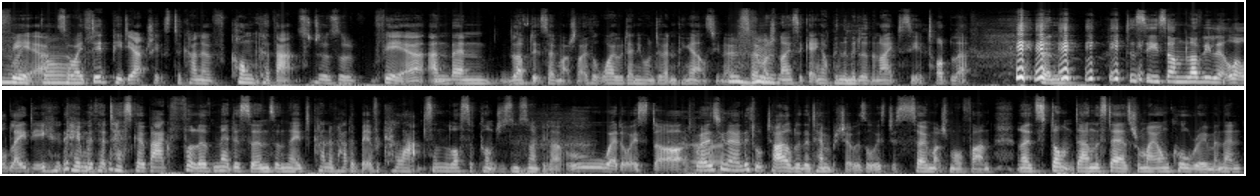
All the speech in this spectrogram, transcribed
oh fear. so I did pediatrics to kind of conquer that sort of, sort of fear, and mm. then loved it so much that I thought, why would anyone do anything else? You know, it's so mm-hmm. much nicer getting up in the middle of the night to see a toddler than to see some lovely little old lady who came with her Tesco bag full of medicines, and they'd kind of had a bit of a collapse and loss of consciousness, and I'd be like, oh, where do I start? Whereas you know, a little child with a temperature was always just so much more fun, and I'd stomp down the stairs from my on-call room, and then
